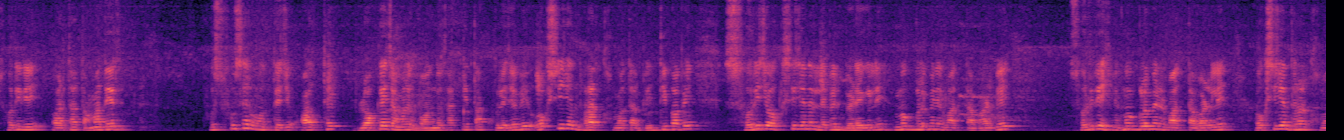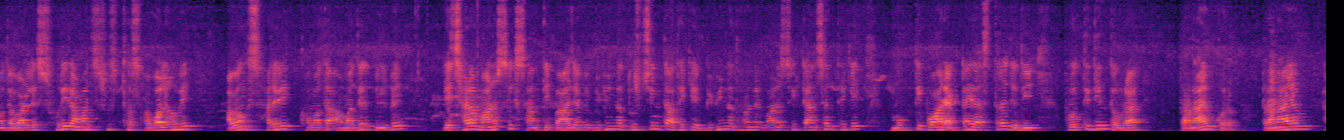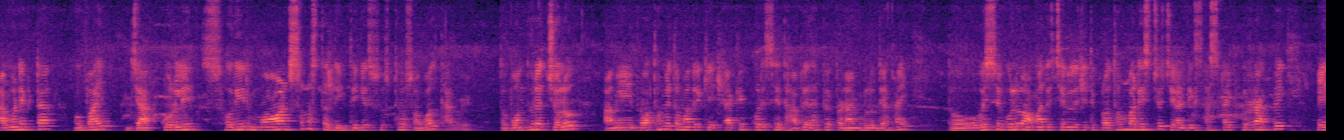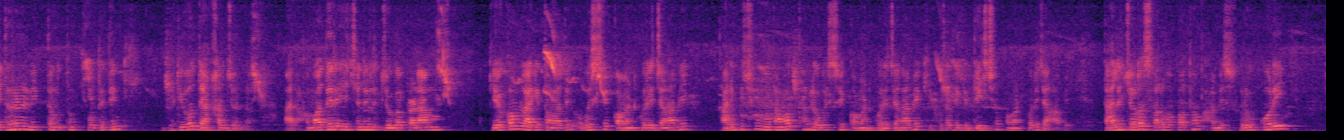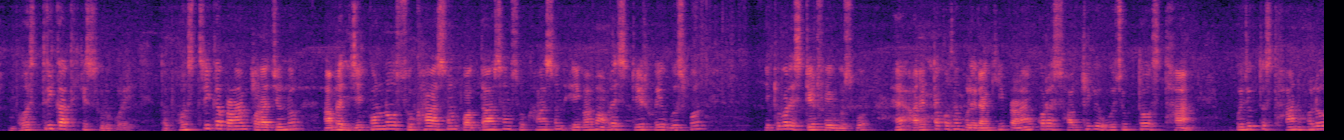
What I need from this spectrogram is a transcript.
শরীরে অর্থাৎ আমাদের ফুসফুসের মধ্যে যে অর্ধেক ব্লকেজ আমাদের বন্ধ থাকে, তা খুলে যাবে। অক্সিজেন ধরার ক্ষমতা বৃদ্ধি পাবে। শরীরে অক্সিজেনের লেভেল বেড়ে গেলে হিমোগ্লোবিনের মাত্রা বাড়বে। শরীরে হিমোগ্লোবিনের মাত্রা বাড়লে অক্সিজেন ধরার ক্ষমতা বাড়লে শরীর আমাদের সুস্থ, সবল হবে এবং শারীরিক ক্ষমতা আমাদের মিলবে। এছাড়া মানসিক শান্তি পাওয়া যাবে। বিভিন্ন দুশ্চিন্তা থেকে, বিভিন্ন ধরনের মানসিক টেনশন থেকে মুক্তি পাওয়ার একটাই রাস্তা যদি প্রতিদিন তোমরা প্রাণায়াম করো। প্রাণায়াম এমন একটা উপায় যা করলে শরীর, মন সমস্ত দিক থেকে সুস্থ সবল থাকবে। তো বন্ধুরা, চলো আমি প্রথমে তোমাদেরকে এক এক করে সে ধাপে ধাপে প্রাণায়ামগুলো দেখাই। তো অবশ্যই বলব আমাদের চ্যানেলে যদি প্রথমবার এসছো চ্যানেলটি সাবস্ক্রাইব করে রাখবে। এই ধরনের নিত্য নতুন প্রতিদিন ভিডিও দেখার জন্য। আর আমাদের এই চ্যানেলে যোগা প্রাণায়াম কীরকম লাগে তোমাদের অবশ্যই কমেন্ট করে জানাবে। কারও কিছু মতামত থাকলে অবশ্যই কমেন্ট করে জানাবে, কি কোথা থেকে দেখছ, কমেন্ট করে জানাবে। তাহলে চলো সর্বপ্রথম আমি শুরু করি ভস্ত্রিকা থেকে শুরু করে। তো ভস্ত্রিকা প্রাণায়াম করার জন্য আমরা যে কোনো সুখাসন, পদ্মাসন, সুখাসন এইভাবে আমরা স্ট্রেট হয়ে বসবো, একেবারে স্ট্রেট হয়ে বসবো। হ্যাঁ আরেকটা কথা বলে রাখি প্রাণায়াম করার সব থেকে উপযুক্ত স্থান উপযুক্ত স্থান হলো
